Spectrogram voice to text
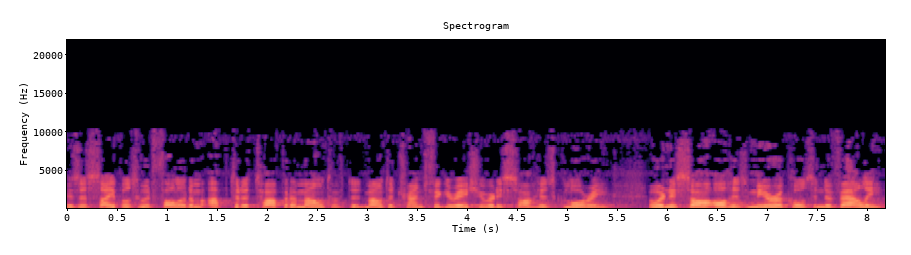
His disciples who had followed him up to the top of the Mount of the Mount of Transfiguration where they saw his glory, where they saw all his miracles in the valley,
